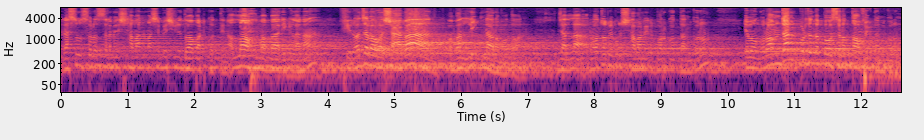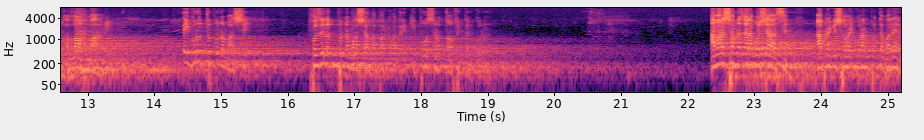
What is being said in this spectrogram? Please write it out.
রাসুল সাল্লাহ সাল্লামের সাবান মাসে বেশি বেশি দোয়া পাঠ করতেন। আল্লাহ বারিক লানা ফি রজাবা ওয়া শাবান ওয়া বাল্লিকনা রমাদান। জাল্লাহ রজব এবং সাবানের বরকত দান করুন এবং রমজান পর্যন্ত পৌঁছানোর তৌফিক দান করুন। আল্লাহ আমিন। এই গুরুত্বপূর্ণ মাসে ফজিলতপূর্ণ মাসে আল্লাহ পাক আমাদেরকে পৌঁছানোর তৌফিক দান করুন। আমার সামনে যারা বসে আছেন, আপনাকে সবাই কোরআন পড়তে পারেন?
